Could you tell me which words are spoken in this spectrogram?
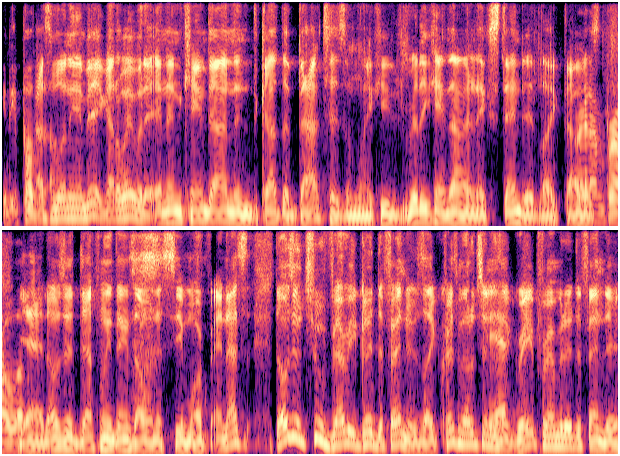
He, pulled That's when the NBA got away with it, and then came down and got the baptism. Like he really came down and extended. Like that Right was Yeah, those are definitely things I want to see more. And that's those are two very good defenders. Like Khris Middleton Yeah. is a great perimeter defender,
